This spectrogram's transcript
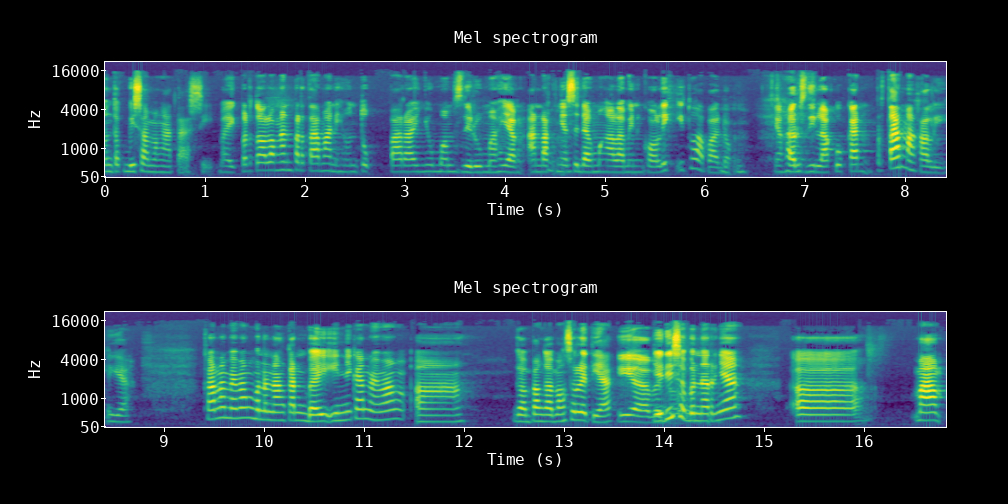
untuk bisa mengatasi. Baik, pertolongan pertama nih untuk para new moms di rumah yang anaknya sedang mengalami kolik itu apa dok? Yang harus dilakukan pertama kali? Iya. Karena memang menenangkan bayi ini kan memang uh, gampang-gampang sulit ya. Iya. Jadi betul. sebenarnya eh, ma-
